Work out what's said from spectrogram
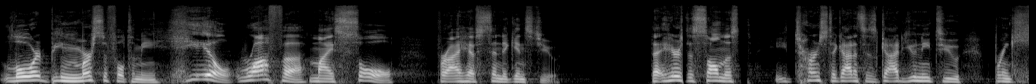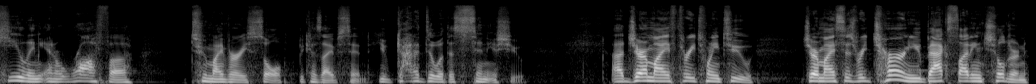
Lord, be merciful to me, heal, Rapha, my soul, for I have sinned against you. That here's the psalmist, he turns to God and says, God, you need to bring healing and Rapha to my very soul because I have sinned. You've got to deal with this sin issue. Uh, Jeremiah 3:22. Jeremiah says, "Return, you backsliding children,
